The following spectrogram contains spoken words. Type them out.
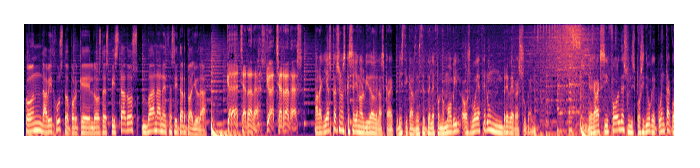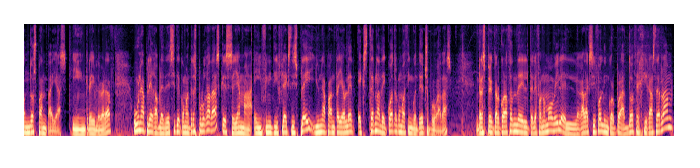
con David Justo, porque los despistados van a necesitar tu ayuda. Cacharradas, cacharradas. Para aquellas personas que se hayan olvidado de las características de este teléfono móvil, os voy a hacer un breve resumen. El Galaxy Fold es un dispositivo que cuenta con dos pantallas. Increíble, ¿verdad? Una plegable de 7,3 pulgadas que se llama Infinity Flex Display y una pantalla OLED externa de 4,58 pulgadas. Respecto al corazón del teléfono móvil, el Galaxy Fold incorpora 12 GB de RAM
